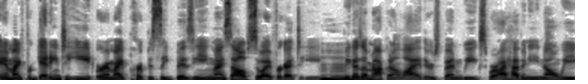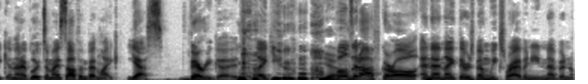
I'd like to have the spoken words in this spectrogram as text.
am I forgetting to eat or am I purposely busying myself so I forget to eat? Mm-hmm. Because I'm not gonna lie, there's been weeks where I haven't eaten all week and then I've looked at myself and been like, yes, very good. like you Yeah. pulled it off, girl. And then like there's been weeks where I haven't eaten, I've been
